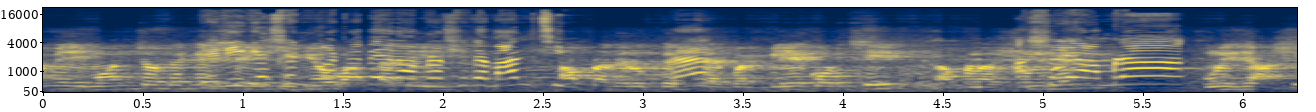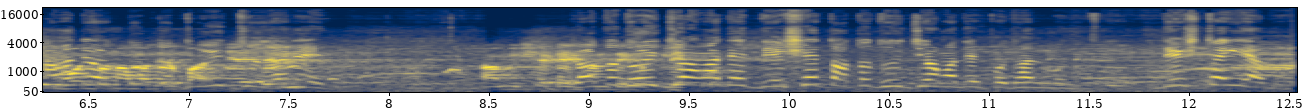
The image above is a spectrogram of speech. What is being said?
আমি এই মঞ্চ থেকে সেই পাঠাবে আর আমরা সেটা মানছি। আপনাদের উদ্দেশ্যে হ্যাঁ। একবার প্লে করছি। আপনারা আসলে আমরা উনি যে আশীর্বাদ আমাদের পাঠিয়েছেন। আমি সেটা যত ধৈর্য আমাদের দেশে তত ধৈর্য আমাদের প্রধানমন্ত্রী। দেশটাই এমন।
